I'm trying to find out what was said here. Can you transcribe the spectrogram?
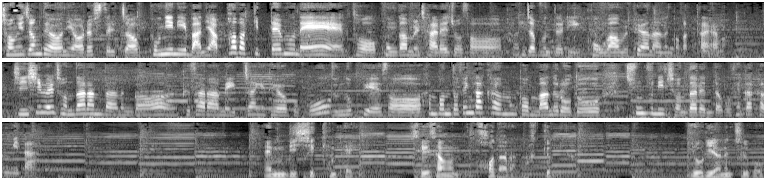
정희정 대원이 어렸을 적 본인이 많이 아파봤기 때문에 더 공감을 잘해줘서 환자분들이 고마움을 표현하는 것 같아요. 진심을 전달한다는 건 그 사람의 입장이 되어보고 눈높이에서 한 번 더 생각하는 것만으로도 충분히 전달된다고 생각합니다. MBC 캠페인 세상은 커다란 학교입니다. 요리하는 즐거움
